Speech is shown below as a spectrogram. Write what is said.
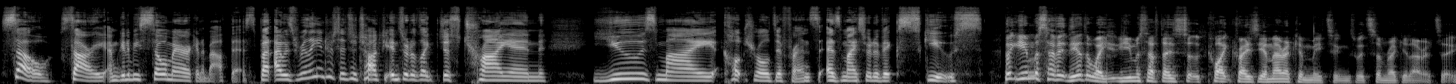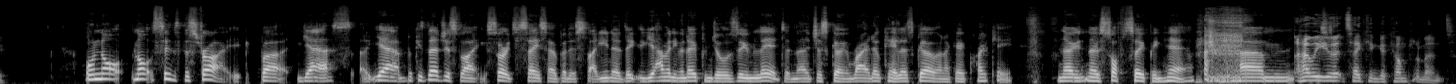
so sorry, I'm going to be so American about this. But I was really interested to talk to you and sort of like just try and use my cultural difference as my sort of excuse. But you must have it the other way. You must have those sort of quite crazy American meetings with some regularity. Well, not not since the strike, but yes, yeah, because they're just like, sorry to say so, but it's like you know, they, you haven't even opened your Zoom lid, and they're just going right, okay, let's go, and I go, crikey, no, no soft soaping here. Um, How are you at taking a compliment?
